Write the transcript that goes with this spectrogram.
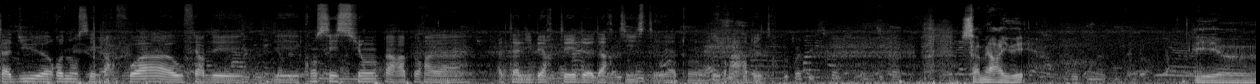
tu as dû euh, renoncer parfois euh, ou faire des, des concessions par rapport à, à ta liberté d'artiste et à ton libre arbitre? Ça m'est arrivé. Et euh,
